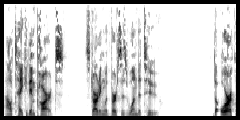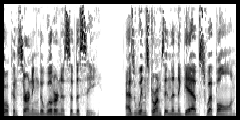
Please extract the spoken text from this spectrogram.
I'll take it in parts, starting with verses 1 to 2. The oracle concerning the wilderness of the sea. As windstorms in the Negev swept on,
